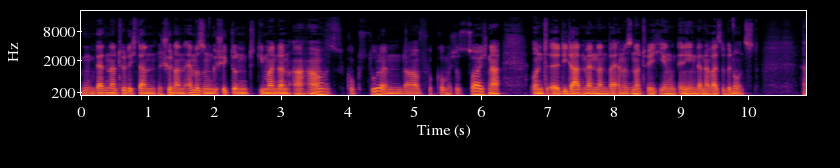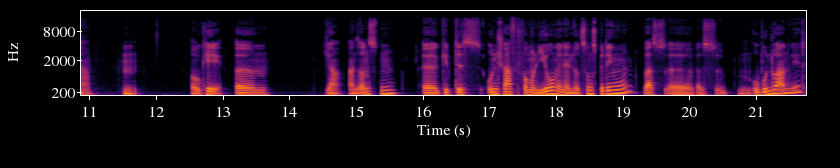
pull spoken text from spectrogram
äh, werden natürlich dann schön an Amazon geschickt und die man dann, aha, was guckst du denn da für komisches Zeug nach? Und äh, die Daten werden dann bei Amazon natürlich in, in irgendeiner Weise benutzt. Ja. Okay, ähm, ja, ansonsten äh, gibt es unscharfe Formulierungen in den Nutzungsbedingungen, was, äh, was Ubuntu angeht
